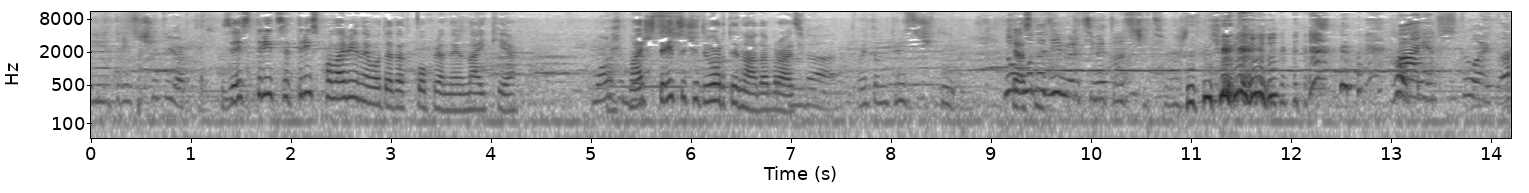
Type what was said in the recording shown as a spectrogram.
или 34 Здесь 33 с половиной вот этот купленный в Nike. Может Значит, 34 надо брать. Да, поэтому 34. Ну, Сейчас. Владимир, тебе 34. Аня, что это?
